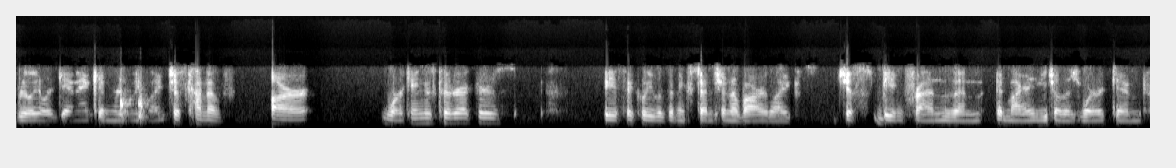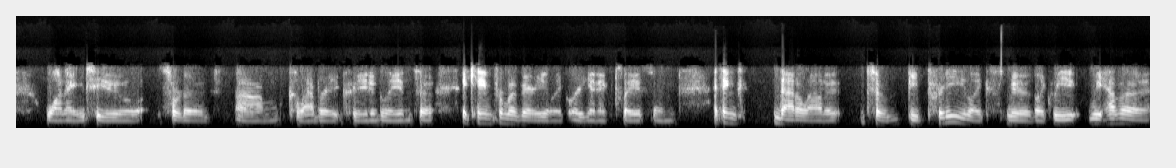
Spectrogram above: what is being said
really organic and really like just kind of our working as co-directors basically was an extension of our like just being friends and admiring each other's work and wanting to sort of um, collaborate creatively. And so it came from a very like organic place, and I think that allowed it to be pretty like smooth. Like we we have a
